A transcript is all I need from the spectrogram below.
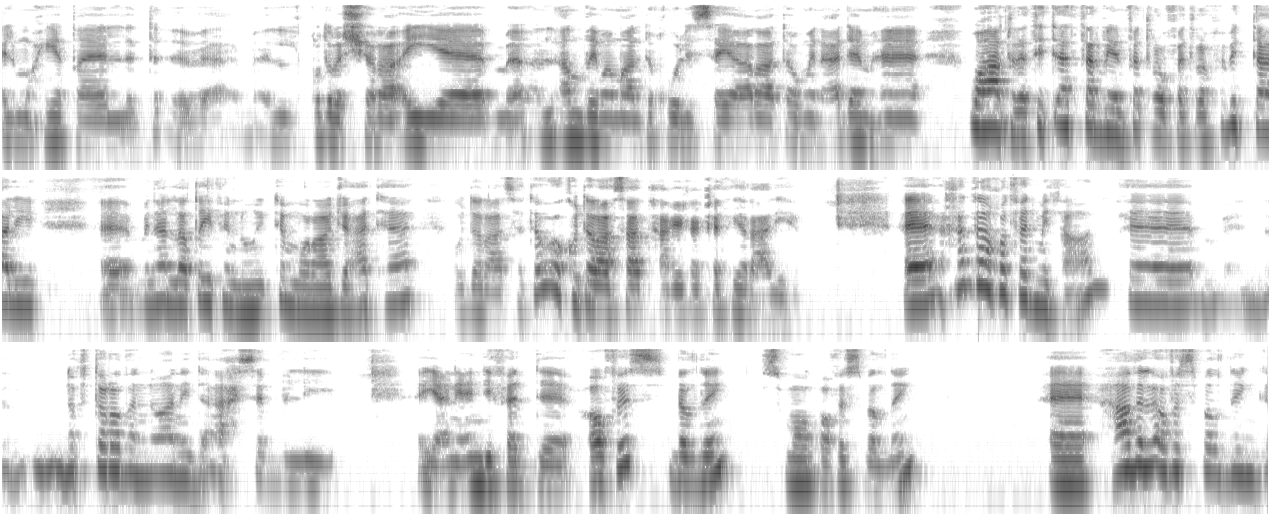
المحيطة القدرة الشرائية الأنظمة مال دخول السيارات أو من عدمها وهكذا تتأثر بين فترة وفترة فبالتالي آه، من اللطيف إنه يتم مراجعتها ودراستها وأكو دراسات حقيقة كثيرة عليها. خلينا ناخذ فد مثال نفترض إنه أنا أحسب لي يعني عندي فد office building small office building هذا ال office building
